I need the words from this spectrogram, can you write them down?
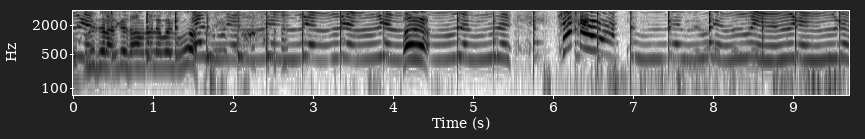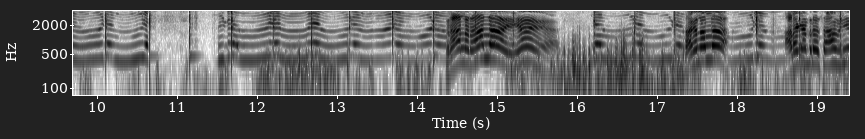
ఉప్పు నుంచి అందుకే స్వామి నువ్వు రాళ్ళ రాళ్ళ ఏ తగలల్లా అడగండి రా స్వామిని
